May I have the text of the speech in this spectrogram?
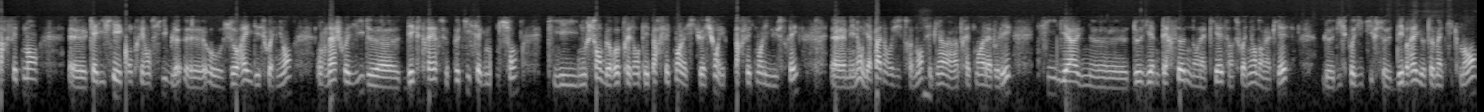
parfaitement euh, qualifié et compréhensible euh, aux oreilles des soignants, on a choisi de euh, d'extraire ce petit segment de son qui nous semble représenter parfaitement la situation et parfaitement l'illustrer. mais non, il n'y a pas d'enregistrement, c'est bien un traitement à la volée. S'il y a une deuxième personne dans la pièce, un soignant dans la pièce, le dispositif se débraye automatiquement.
